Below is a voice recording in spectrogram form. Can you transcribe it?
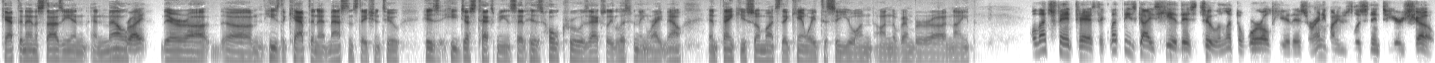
Captain Anastasi, and, and Mel. Right. They're uh, um, he's the captain at Maston Station Two. His he just texted me and said his whole crew is actually listening right now, and thank you so much. They can't wait to see you on on November uh, 9th. Well, that's fantastic. Let these guys hear this too, and let the world hear this, or anybody who's listening to your show.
